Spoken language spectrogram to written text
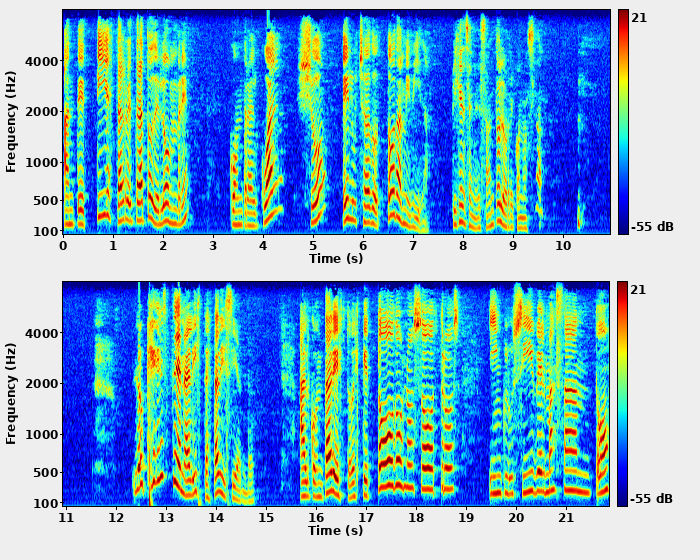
ante ti está el retrato del hombre contra el cual yo he luchado toda mi vida. Fíjense, en el santo lo reconoció. Lo que este analista está diciendo al contar esto es que todos nosotros, inclusive el más santo,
